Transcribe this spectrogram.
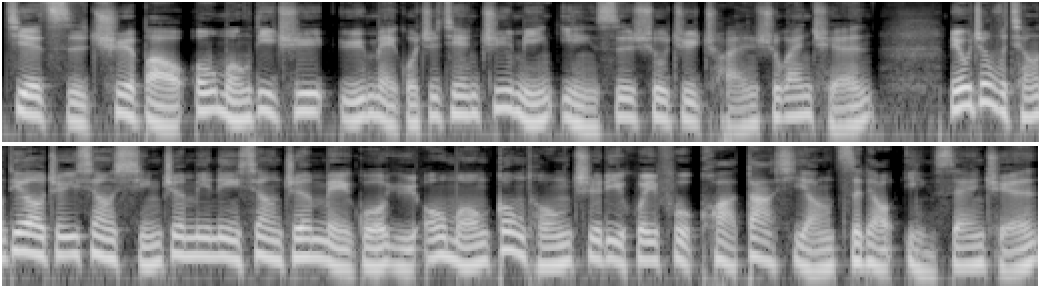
借此确保欧盟地区与美国之间居民隐私数据传输安全。美国政府强调，这一项行政命令象征美国与欧盟共同致力恢复跨大西洋资料隐私安全，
